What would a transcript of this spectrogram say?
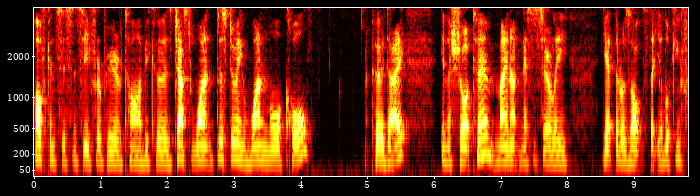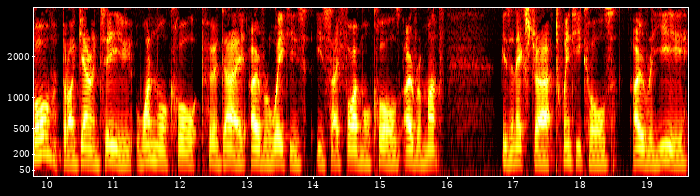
of consistency for a period of time because just one just doing one more call per day in the short term may not necessarily get the results that you're looking for, but I guarantee you one more call per day over a week is is say five more calls over a month is an extra 20 calls over a year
